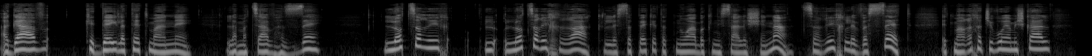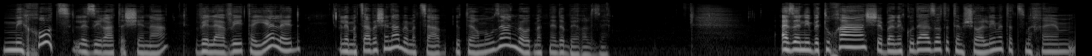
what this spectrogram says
אגב, כדי לתת מענה למצב הזה, לא צריך, לא, צריך רק לספק את התנועה בכניסה לשינה, צריך לווסת את מערכת שיווי המשקל מחוץ לזירת השינה ולהביא את הילד למצב השינה במצב יותר מאוזן, ועוד מעט נדבר על זה. אז אני בטוחה שבנקודה הזאת אתם שואלים את עצמכם,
